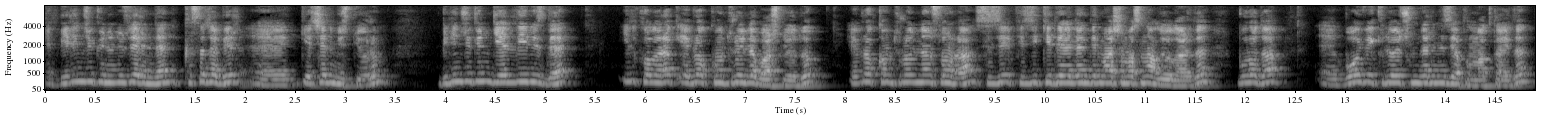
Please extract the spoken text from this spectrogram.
e, birinci günün üzerinden kısaca bir geçelim istiyorum. Birinci gün geldiğinizde ilk olarak evrak kontrolüyle başlıyordu. Evrak kontrolünden sonra sizi fiziki değerlendirme aşamasına alıyorlardı. Burada boy ve kilo ölçümleriniz yapılmaktaydı.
